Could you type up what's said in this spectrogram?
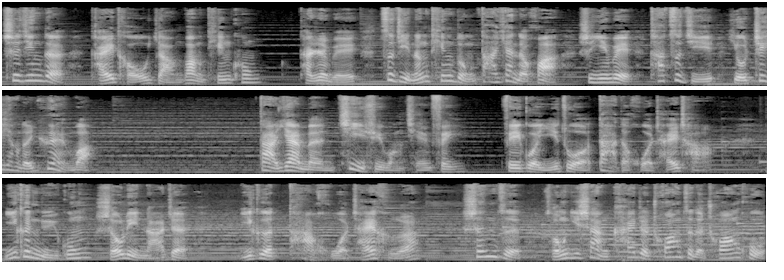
吃惊地抬头仰望天空。他认为自己能听懂大雁的话，是因为他自己有这样的愿望。大雁们继续往前飞，飞过一座大的火柴厂，一个女工手里拿着一个大火柴盒，身子从一扇开着窗子的窗户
